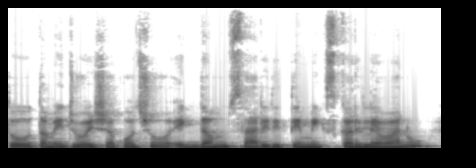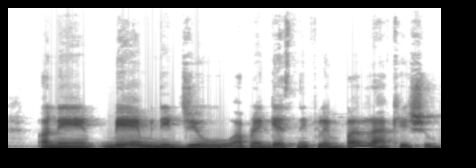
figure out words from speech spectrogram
તો તમે જોઈ શકો છો, એકદમ સારી રીતે મિક્સ કરી લેવાનું અને બે મિનિટ જેવું આપણે ગેસની ફ્લેમ પર રાખીશું.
